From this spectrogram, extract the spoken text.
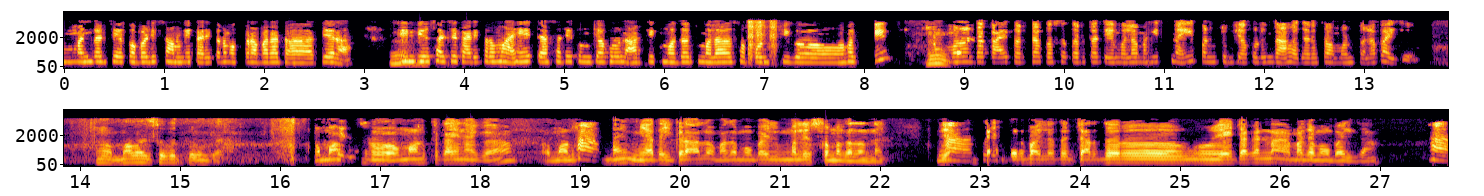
मंडळचे कबड्डी सामने कार्यक्रम अकरा बारा तेरा तीन दिवसाचे कार्यक्रम आहे त्यासाठी तुमच्याकडून आर्थिक मदत मला सपोर्टची होती हं. मला आता काय करता कसं करता ते मला माहीत नाही पण तुमच्याकडून दहा हजाराचा अमाऊंट मला पाहिजे. हा सोबत करून घ्या. अमाऊंट अमाऊंटचं काही नाही का अमाऊंट हा. नाही मी आता इकडे आलो माझा मोबाईल मलाच समजला नाही. हा, चार्जर पाहिलं तर चार्जर याच्याकडे नाही माझ्या मोबाईलचा हा.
